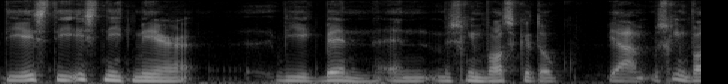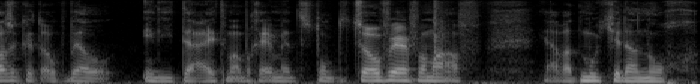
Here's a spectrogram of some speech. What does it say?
Die is, die is niet meer wie ik ben. En misschien was ik het ook, ja, misschien was ik het ook wel in die tijd, maar op een gegeven moment stond het zo ver van me af. Ja, wat moet je dan nog?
